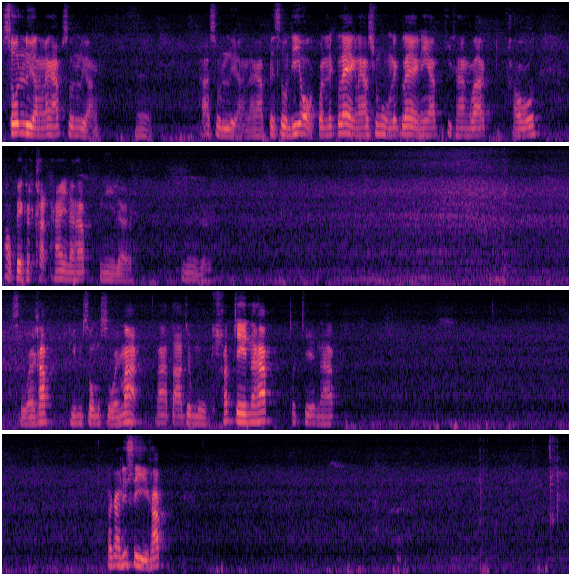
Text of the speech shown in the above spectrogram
โซนเหลืองนะครับโซนเหลืองนี่พระโซนเหลืองนะครับ เป็นโซนที่ออกวันแรกๆนะครับ ชั่วโมงแรกๆนี่ครับที่ทางวัดเขาเอาไปขัดๆให้นะครับ นี่เลยนี่เลยสวยครับ พิมพ์ทรงสวยมาก หน้าตาจมูกชัดเจนนะครับ ชัดเจนนะครับรายการที่สี่ครับ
